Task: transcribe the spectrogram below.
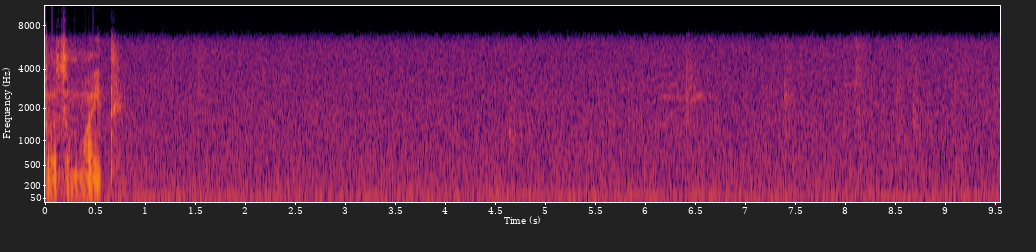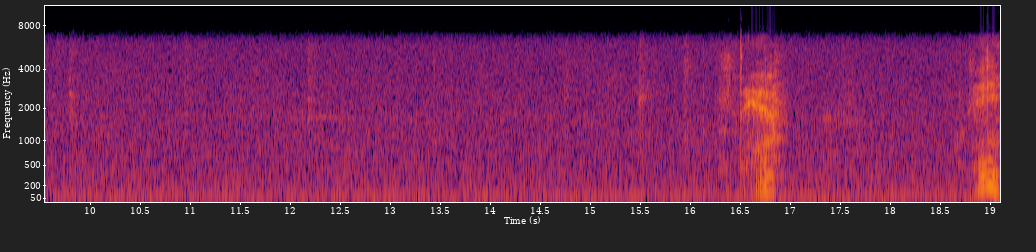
Got some white there okay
